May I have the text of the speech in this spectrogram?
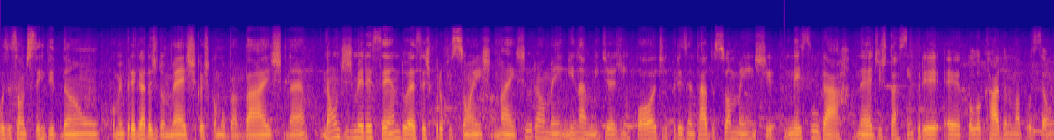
posição de servidão, como empregadas domésticas, como babás, né? Não desmerecendo essas profissões, mas naturalmente e na mídia a gente pode apresentado somente nesse lugar, né? De estar sempre é, colocado numa posição.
